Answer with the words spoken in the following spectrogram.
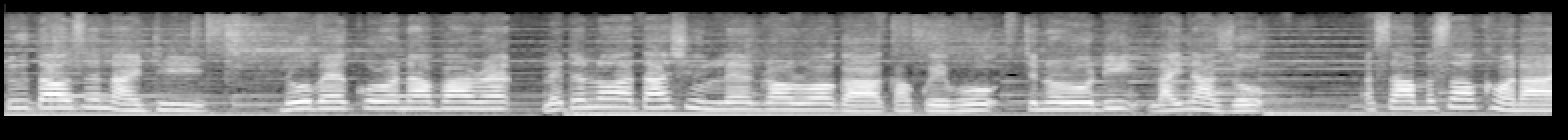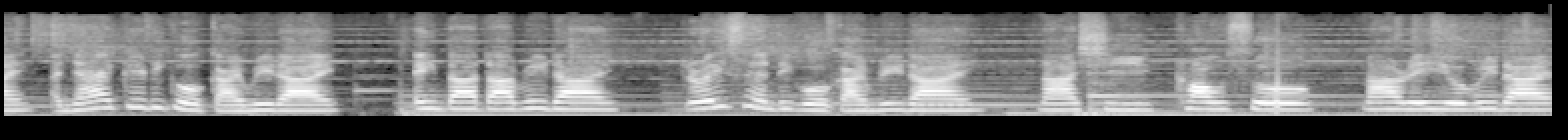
2019 Nobel Coronavirus လက်တလောအသားရှူလန်ဂရောင်းရောဂါကောက်ွယ်ဖို့ကျွန်တော်တို့ဒီလိုင်းနာစို့ အစာမစော့ခွန်တိုင်းအညာကိတိကိုဂိုင်ပြီးတိုင်းအိမ်သာတာပြီးတိုင်းတရိစန်တီကိုဂိုင်ပြီးတိုင်းနာရှိခေါင်ဆူနာရီယူပြီးတိုင်း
